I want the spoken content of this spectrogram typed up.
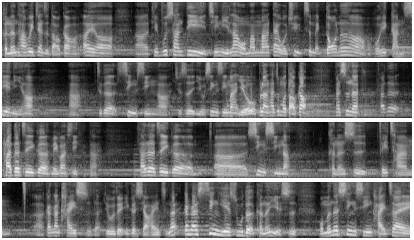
可能他会这样子祷告：哎呦，啊，天父上帝，请你让我妈妈带我去吃麦当劳，我会感谢你哈，啊。这个信心啊，就是有信心吗？有，不然他这么祷告。但是呢，他的他的这个没关系啊，他的这个呃信心呢，可能是非常啊刚刚开始的，对不对？一个小孩子，那刚刚信耶稣的，可能也是我们的信心还在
